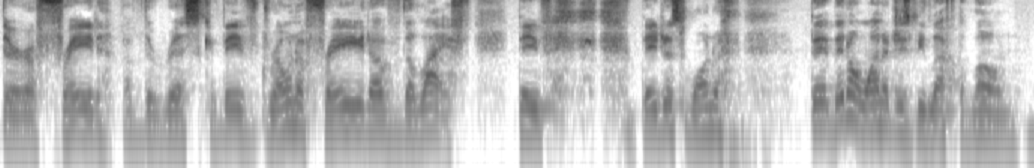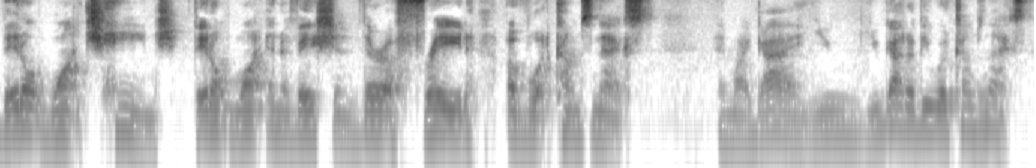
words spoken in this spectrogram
they're afraid of the risk. They've grown afraid of the life. They've they just want to they, they don't want to just be left alone. They don't want change. They don't want innovation. They're afraid of what comes next. And my guy, you you got to be what comes next.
